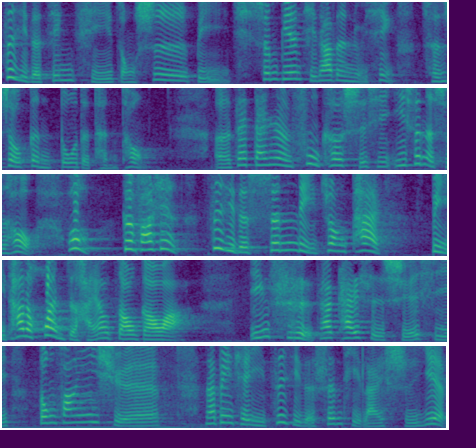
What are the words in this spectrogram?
自己的经期总是比身边其他的女性承受更多的疼痛。呃，在担任妇科实习医生的时候，哦，更发现自己的生理状态比他的患者还要糟糕啊！因此，他开始学习东方医学，那并且以自己的身体来实验。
